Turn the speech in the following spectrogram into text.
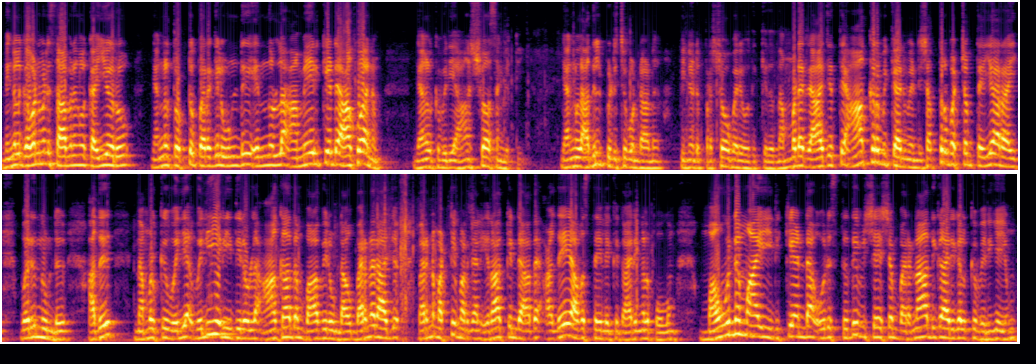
നിങ്ങൾ ഗവൺമെന്റ് സ്ഥാപനങ്ങൾ കയ്യേറൂ ഞങ്ങൾ തൊട്ടു പിറകിൽ ഉണ്ട് എന്നുള്ള അമേരിക്കയുടെ ആഹ്വാനം ഞങ്ങൾക്ക് വലിയ ആശ്വാസം കിട്ടി. ഞങ്ങൾ അതിൽ പിടിച്ചുകൊണ്ടാണ് പിന്നീട് പ്രക്ഷോഭരോധിക്കുന്നത് നമ്മുടെ രാജ്യത്തെ ആക്രമിക്കാൻ വേണ്ടി ശത്രുപക്ഷം തയ്യാറായി വരുന്നുണ്ട്. അത് നമ്മൾക്ക് വലിയ വലിയ രീതിയിലുള്ള ആഘാതം ഭാവിയിലുണ്ടാവും ഭരണരാജ്യ ഭരണം അട്ടിമറിഞ്ഞാൽ ഇറാഖിന്റെ അതേ അതേ അവസ്ഥയിലേക്ക് കാര്യങ്ങൾ പോകും. മൗനമായി ഇരിക്കേണ്ട ഒരു സ്ഥിതിവിശേഷം ഭരണാധികാരികൾക്ക് വരികയും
